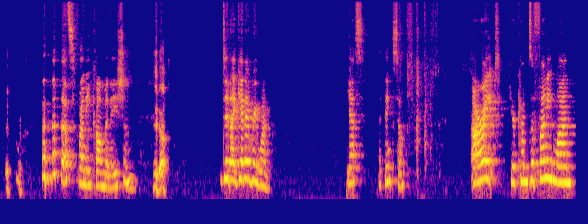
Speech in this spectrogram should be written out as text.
That's funny combination. Yeah. Did I get everyone? Yes, I think so. All right, here comes a funny one.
